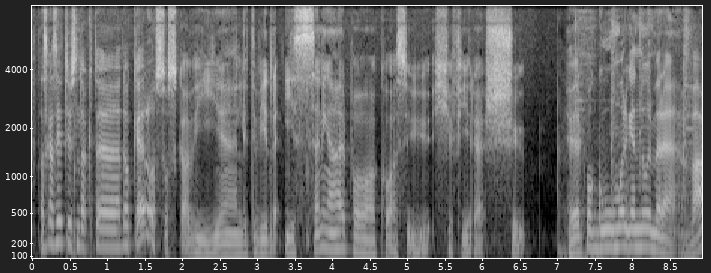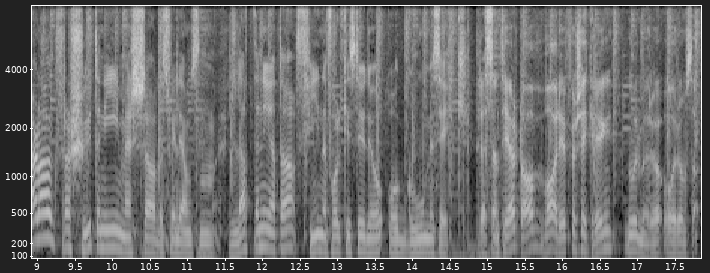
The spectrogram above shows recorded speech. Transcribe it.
Da skal jeg si tusen takk til dere, og så skal vi eh, litt videre i sendinga her på KSU 247. Hør på God morgen Nordmøre hver dag fra sju til ni med Charles Williamsen. Lette nyheter, fine folk i studio og god musikk. Presentert av Varig forsikring Nordmøre og Romsdal.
